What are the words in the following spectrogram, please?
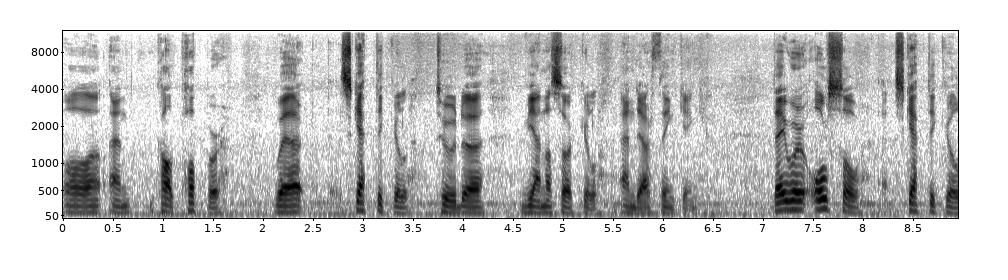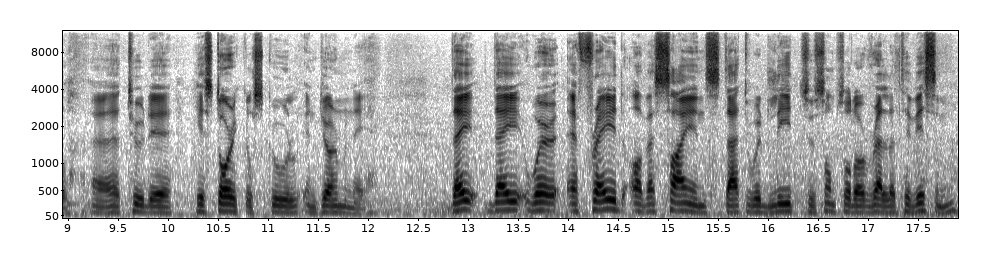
or, and Karl Popper were skeptical to the Vienna Circle and their thinking. They were also skeptical uh, to the historical school in Germany. They, they were afraid of a science that would lead to some sort of relativism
